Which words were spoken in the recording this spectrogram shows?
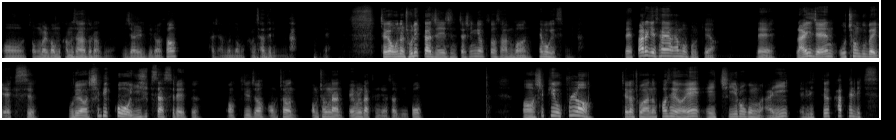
어 정말 너무 감사하더라고요. 이 자리를 빌어서 다시 한번 너무 감사드립니다. 네. 제가 오늘 조립까지 진짜 신경 써서 한번 해 보겠습니다. 네 빠르게 사양 한번 볼게요. 네. 라이젠 5900X 무려 12코어 24 스레드 어 길죠? 엄청 엄청난 괴물 같은 녀석이고 어 CPU 쿨러 제가 좋아하는 커세어의 H150i 엘리트 카펠릭스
